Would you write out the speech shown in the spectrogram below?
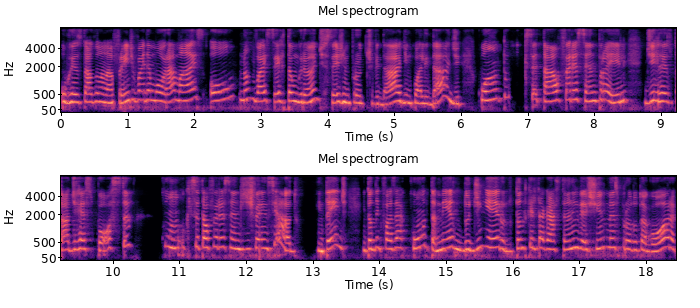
o resultado lá na frente vai demorar mais ou não vai ser tão grande, seja em produtividade, em qualidade, quanto que você está oferecendo para ele de resultado de resposta com o que você está oferecendo de diferenciado. Entende? Então tem que fazer a conta mesmo do dinheiro, do tanto que ele está gastando, investindo nesse produto agora,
